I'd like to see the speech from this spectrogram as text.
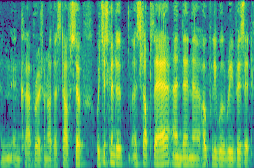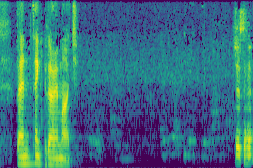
and, and collaborate on other stuff. So we're just going to uh, stop there and then uh, hopefully we'll revisit. Ben, thank you very much. Just a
